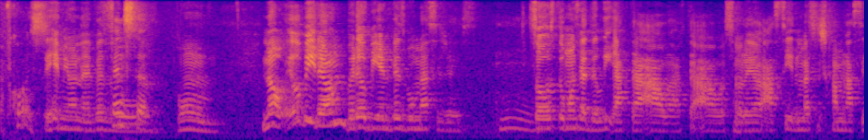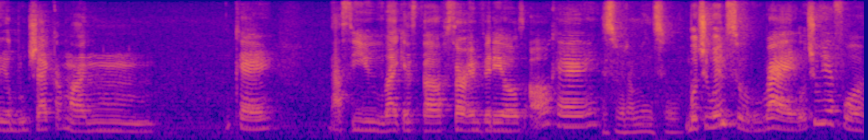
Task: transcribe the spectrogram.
Of course. They hit me on the invisible. Finsta. Boom. No, it'll be them, but it'll be invisible messages. Hmm. So it's the ones that delete after hour, after hour. So they, I see the message coming, I see the blue check. I'm like, mm, okay. I see you liking stuff, certain videos. Okay. This is what I'm into. What you into? Right. What you here for?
